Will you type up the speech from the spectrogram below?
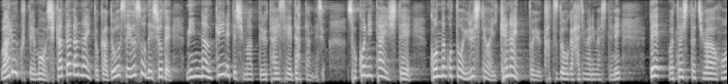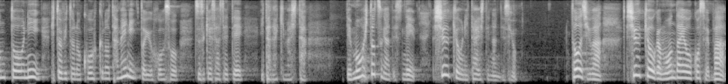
悪くても仕方がないとかどうせ嘘でしょでみんな受け入れてしまっている体制だったんですよ。そこに対してこんなことを許してはいけないという活動が始まりましてね。で私たちは本当に人々の幸福のためにという放送を続けさせていただきました。でもう一つがですね宗教に対してなんですよ。当時は宗教が問題を起こせば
